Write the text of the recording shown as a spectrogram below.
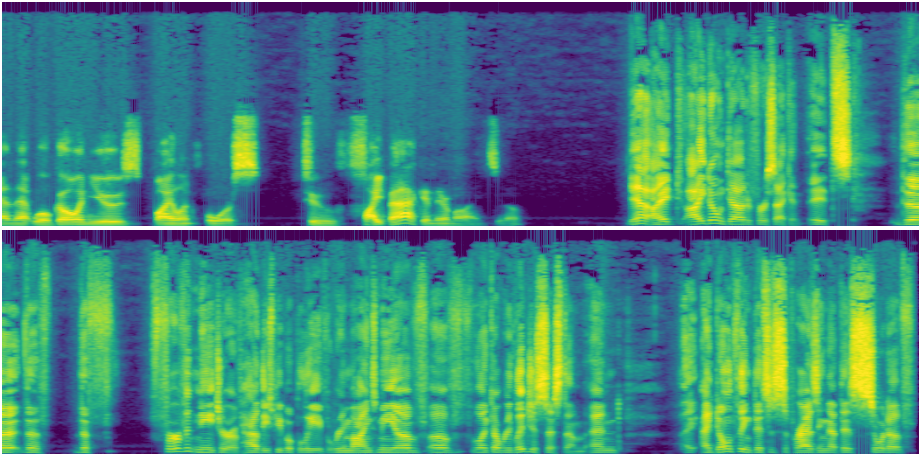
and that will go and use violent force to fight back in their minds, you know? Yeah, I, I don't doubt it for a second. It's the, the, the f- fervent nature of how these people believe reminds me of, of like a religious system. And I, I don't think this is surprising that this sort of,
